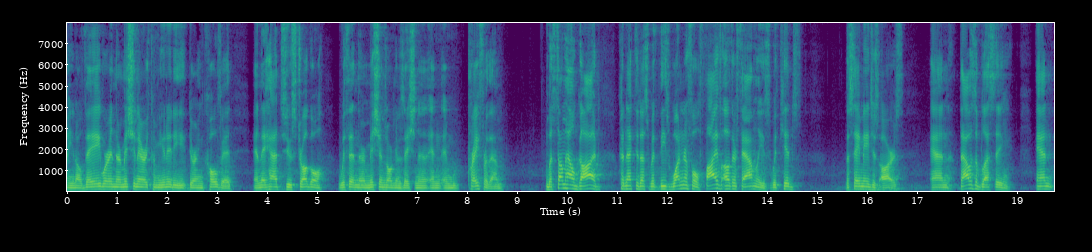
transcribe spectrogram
You know, they were in their missionary community during COVID, and they had to struggle within their missions organization and, and, and pray for them. But somehow God connected us with these wonderful five other families with kids the same age as ours. And that was a blessing. And,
